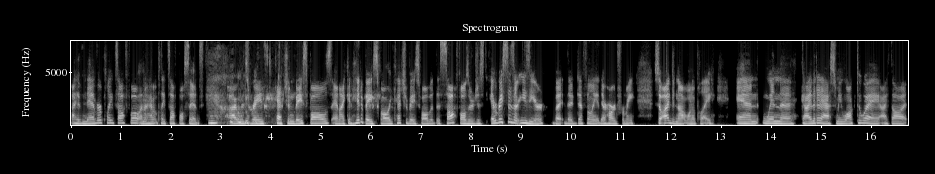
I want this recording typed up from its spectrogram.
I have never played softball and I haven't played softball since. I was raised catching baseballs and I could hit a baseball and catch a baseball, but the softballs are just everybody says they're easier, but they're definitely they're hard for me. So I did not want to play. And when the guy that had asked me walked away, I thought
